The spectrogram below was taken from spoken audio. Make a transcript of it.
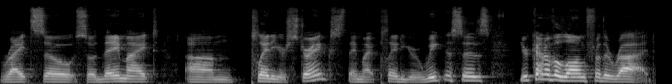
right? So so they might um, play to your strengths. They might play to your weaknesses. You're kind of along for the ride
